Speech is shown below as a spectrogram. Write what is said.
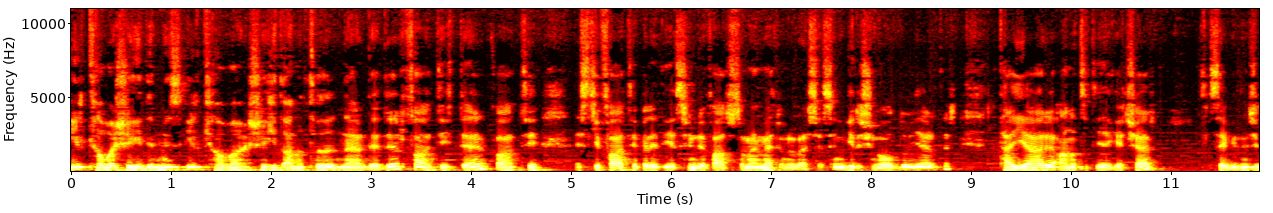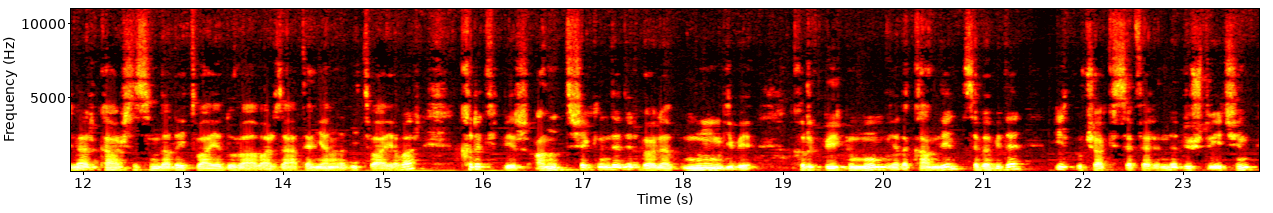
İlk hava şehidimiz, ilk hava şehit anıtı nerededir? Fatih'te, Fatih, eski Fatih Belediyesi, şimdi Fatih Sultan Mehmet Üniversitesi'nin girişin olduğu yerdir. Tayyare anıtı diye geçer sevgiliciler. Karşısında da itfaiye durağı var zaten. Yanında da itfaiye var. Kırık bir anıt şeklindedir. Böyle mum gibi kırık büyük bir mum ya da kandil. Sebebi de ilk uçak seferinde düştüğü için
